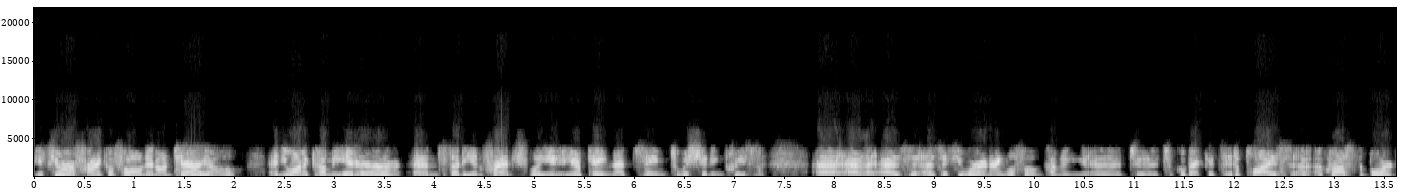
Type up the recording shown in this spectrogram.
if you're a francophone in Ontario? And you want to come here and study in French? Well, you, you're paying that same tuition increase uh, as as if you were an anglophone coming uh, to to Quebec. It, it applies uh, across the board.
